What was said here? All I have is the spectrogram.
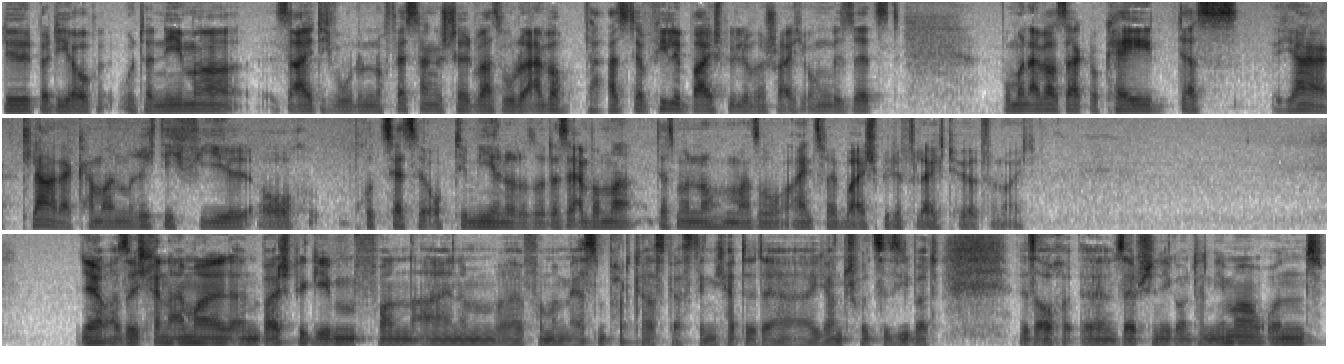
Lilith bei dir auch unternehmerseitig, wo du noch festangestellt warst, wo du einfach, da hast du ja viele Beispiele wahrscheinlich umgesetzt, wo man einfach sagt, okay, das, ja klar, da kann man richtig viel auch Prozesse optimieren oder so. Das ist einfach mal, dass man noch mal so ein, zwei Beispiele vielleicht hört von euch. Ja, also ich kann einmal ein Beispiel geben von einem, äh, von meinem ersten Podcast-Gast, den ich hatte, der äh, Jan Schulze-Siebert. Ist auch äh, selbstständiger Unternehmer und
